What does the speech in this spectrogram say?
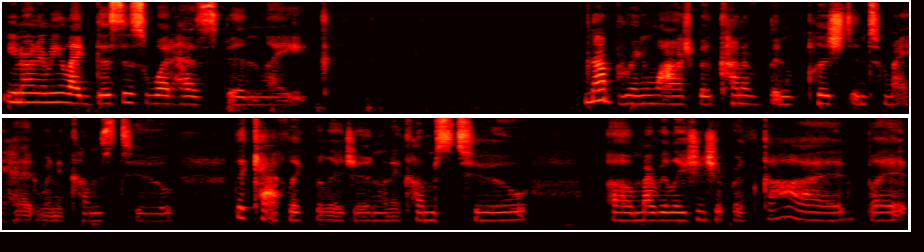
you know what I mean? Like this is what has been like not brainwashed but kind of been pushed into my head when it comes to the Catholic religion, when it comes to uh, my relationship with God, but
